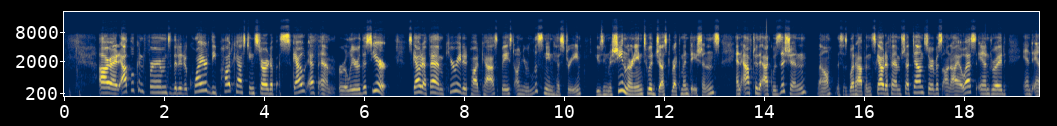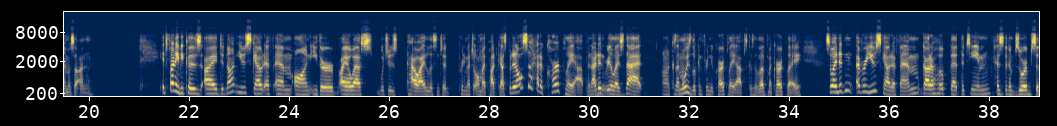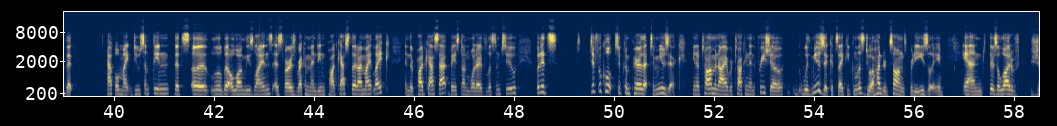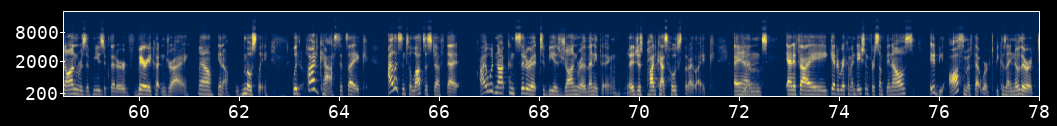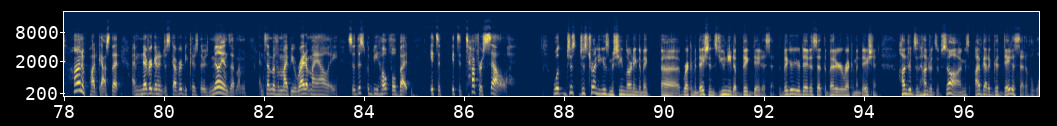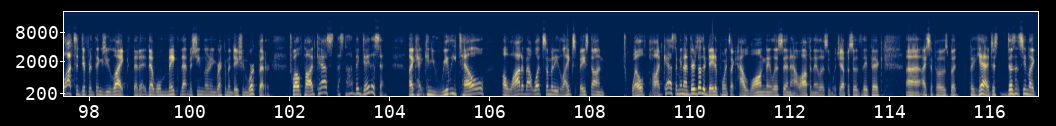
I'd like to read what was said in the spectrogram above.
All right. Apple confirmed that it acquired the podcasting startup Scout FM earlier this year. Scout FM curated podcasts based on your listening history using machine learning to adjust recommendations. And after the acquisition, well, this is what happened Scout FM shut down service on iOS, Android, and Amazon. It's funny because I did not use Scout FM on either iOS, which is how I listen to pretty much all my podcasts, but it also had a CarPlay app, and I didn't Mm. realize that because I'm always looking for new CarPlay apps because I love my CarPlay. So I didn't ever use Scout FM. Gotta hope that the team has been absorbed so that Apple might do something that's a little bit along these lines as far as recommending podcasts that I might like in their podcast app based on what I've listened to. But it's difficult to compare that to music. You know, Tom and I were talking in the pre-show with music. It's like you can listen to a hundred songs pretty easily, and there's a lot of genres of music that are very cut and dry. Well, you know, mostly. With Yeah. podcasts, it's like I listen to lots of stuff that I would not consider it to be a genre of anything. It's just podcast hosts that I like. And and if I get a recommendation for something else, it'd be awesome if that worked because I know there are a ton of podcasts that I'm never going to discover because there's millions of them and some of them might be right up my alley. So this could be helpful, but it's a it's a tougher sell. Well, just just trying to use machine learning to make uh, recommendations, you need a big data set. The bigger your data set, the better your recommendation. Hundreds and hundreds of songs. I've got a good data set of lots of different things you like that that will make that machine learning recommendation work better. Twelve podcasts. That's not a big data set. Like, can you really tell a lot about what somebody likes based on 12 podcasts? I mean, uh, there's other data points like how long they listen, how often they listen, which episodes they pick, uh, I suppose. But but yeah, it just doesn't seem like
